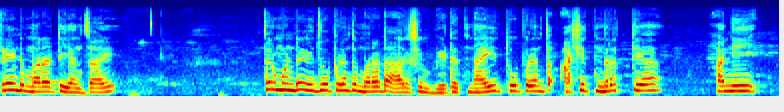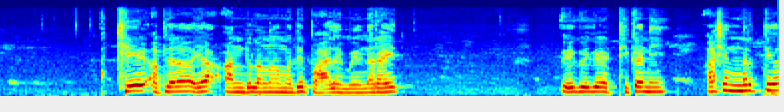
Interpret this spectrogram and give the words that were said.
ट्रेंड मराठी यांचा आहे. तर मंडळी जोपर्यंत मराठा आरक्षण भेटत नाही तोपर्यंत असेच नृत्य आणि खेळ आपल्याला या आंदोलनामध्ये पाहायला मिळणार आहेत. वेगवेगळ्या ठिकाणी असे नृत्य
